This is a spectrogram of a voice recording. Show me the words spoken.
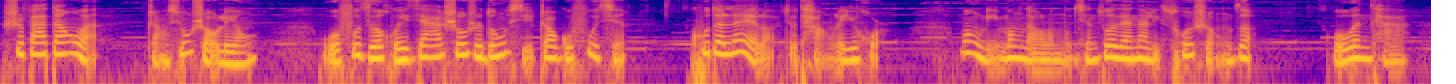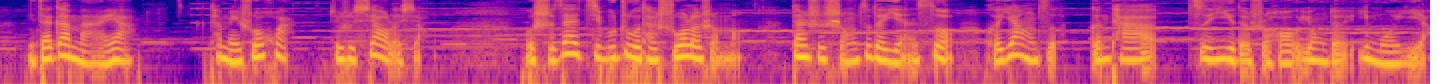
事发当晚，长兄守灵，我负责回家收拾东西，照顾父亲。哭得累了，就躺了一会儿。梦里梦到了母亲坐在那里搓绳子。我问他：“你在干嘛呀？”他没说话，就是笑了笑。我实在记不住他说了什么，但是绳子的颜色和样子跟他自缢的时候用的一模一样。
